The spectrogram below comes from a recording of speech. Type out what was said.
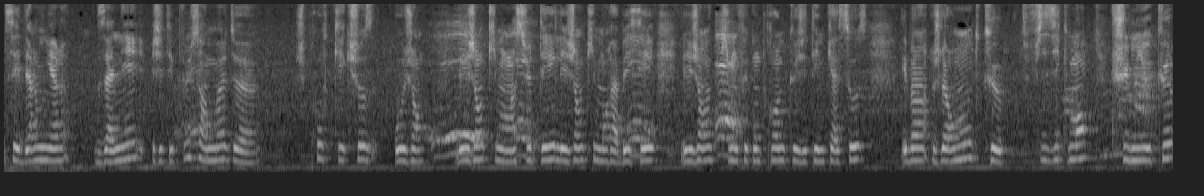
ces dernières années, j'étais plus en mode je prouve quelque chose aux gens. Les gens qui m'ont insulté, les gens qui m'ont rabaissé, les gens qui m'ont fait comprendre que j'étais une casseuse, eh ben, je leur montre que physiquement, je suis mieux qu'eux,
